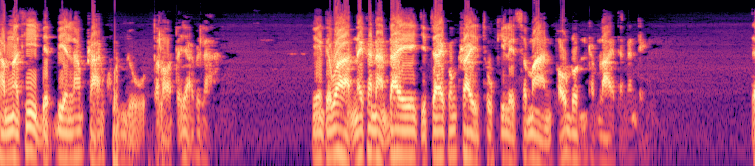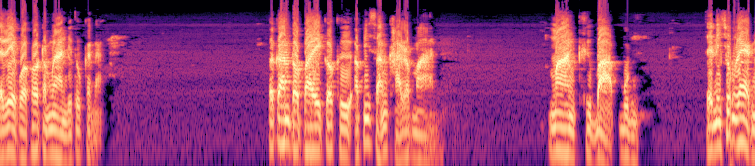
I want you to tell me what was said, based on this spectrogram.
ทำหน้าที่เบียดเบียนล้างผลาญคนอยู่ตลอดระยะเวลา เพียงแต่ว่าในขณะใดจิตใจของใครถูกกิเลสสมานเผาดนทำลายแต่นั้นเองแต่เรียกว่าเขาทำงานอยู่ทุกขณะประการต่อไปก็คืออภิสังขารมาน มารคือบาปบุญ แต่ในช่วงแรกใน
